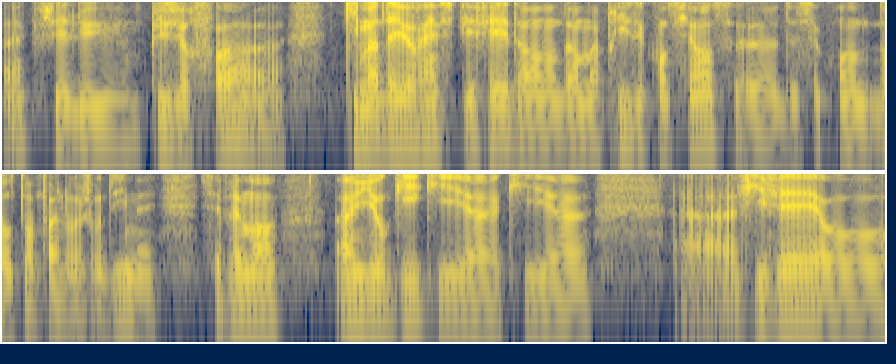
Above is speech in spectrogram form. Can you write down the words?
hein, que j'ai lu plusieurs fois, euh, qui m'a d'ailleurs inspiré dans, dans, ma prise de conscience euh, de ce dont on parle aujourd'hui. Mais c'est vraiment un yogi qui, euh, qui euh, vivait au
